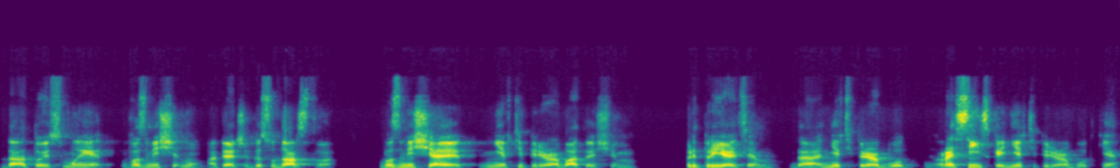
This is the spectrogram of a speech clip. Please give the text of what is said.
Да, то есть мы возмещаем, ну, опять же, государство возмещает нефтеперерабатывающим предприятиям, да, нефтепереработ... российской нефтепереработки.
